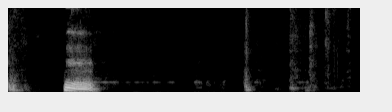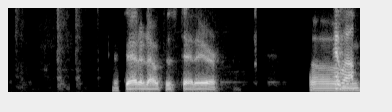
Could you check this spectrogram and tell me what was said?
to. Hmm. Have to edit out this dead air. Um, I will.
